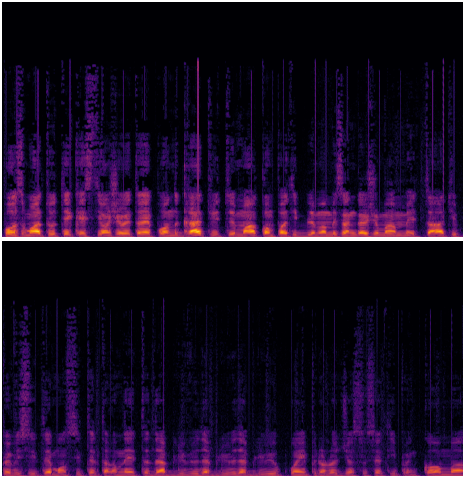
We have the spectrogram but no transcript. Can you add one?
Pose-moi toutes tes questions, je vais te répondre gratuitement, compatiblement à mes engagements méta. Tu peux visiter mon site internet www.hypnologieassociative.com.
